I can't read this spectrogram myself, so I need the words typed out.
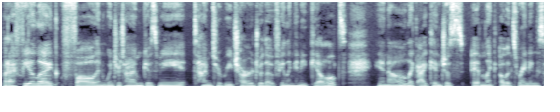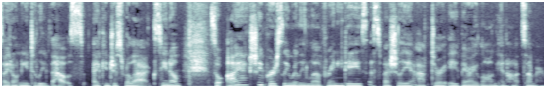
but I feel like fall and wintertime gives me time to recharge without feeling any guilt. You know, like I can just, I'm like, oh, it's raining, so I don't need to leave the house. I can just relax, you know? So I actually personally really love rainy days, especially after a very long and hot summer.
